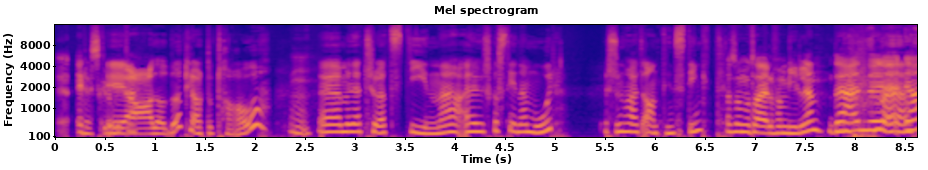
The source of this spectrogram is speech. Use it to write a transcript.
Jeg elsker å bite. Ja, du hadde klart å ta henne. Mm. Uh, men jeg tror at Stine Jeg husker at Stine er mor, så hun har et annet instinkt. Altså må ta hele familien. Det, er, det, ja,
